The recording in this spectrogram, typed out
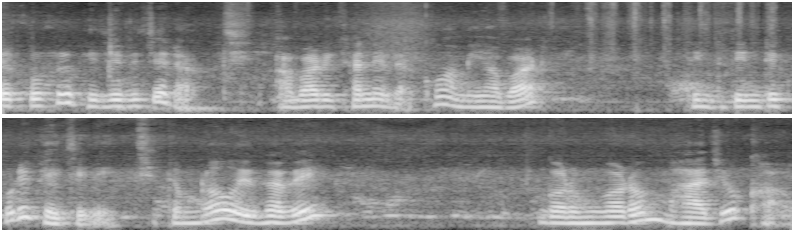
একটা করে ভেজে ভেজে রাখছি। আবার এখানে দেখো আমি আবার তিনটে তিনটে করে ভেজে দিচ্ছি তোমরাও ওইভাবে গরম গরম ভাজও খাও।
